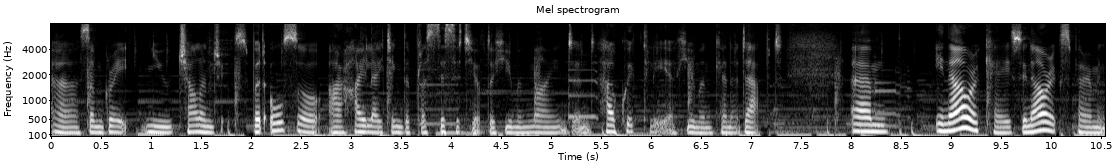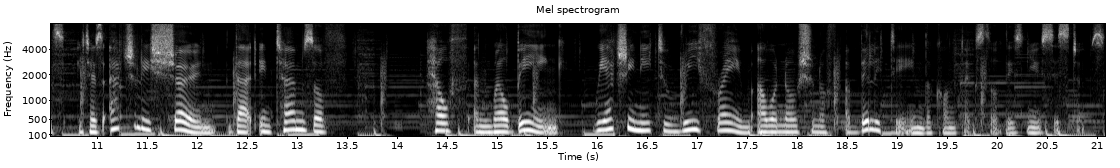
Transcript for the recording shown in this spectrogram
uh, some great new challenges, but also are highlighting the plasticity of the human mind and how quickly a human can adapt. Um, in our case, in our experiments, it has actually shown that in terms of health and well being, we actually need to reframe our notion of ability in the context of these new systems.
